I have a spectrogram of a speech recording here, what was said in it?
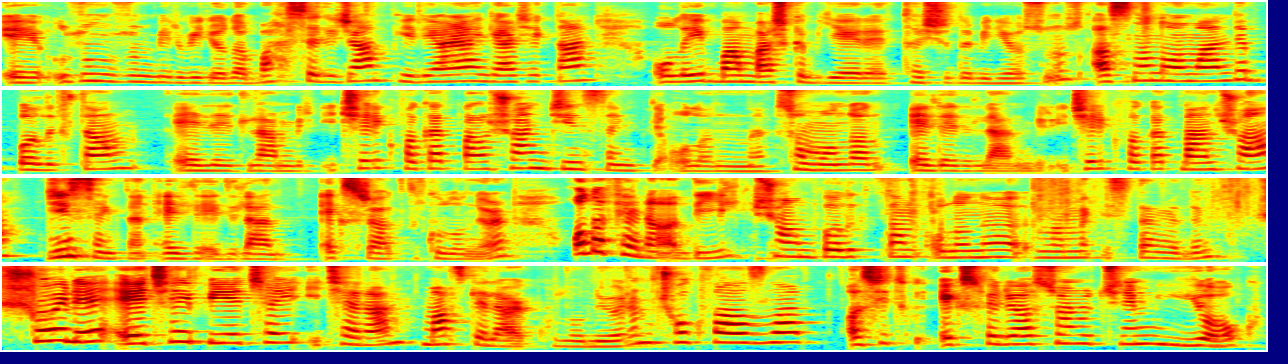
E, uzun uzun bir videoda bahsedeceğim. PDRN gerçekten olayı bambaşka bir yere taşıdı biliyorsunuz. Aslında normalde balıktan elde edilen bir içerik fakat ben şu an ginsengli olanını, somondan elde edilen bir içerik fakat ben şu an ginsengten elde edilen ekstraktı kullanıyorum. O da fena değil. Şu an balıktan olanı kullanmak istemedim. Şöyle EHA, BHA içeren maskeler kullanıyorum. Çok fazla asit eksfoliyasyon rutinim yok.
